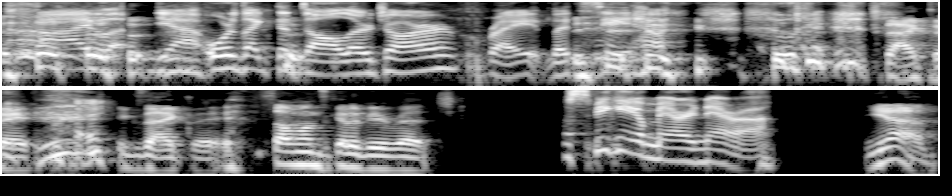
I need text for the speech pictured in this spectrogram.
I, yeah. Or like the dollar jar, right? Let's see how. exactly. Right. Exactly. Someone's going to be rich. Speaking of marinara. Yeah.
